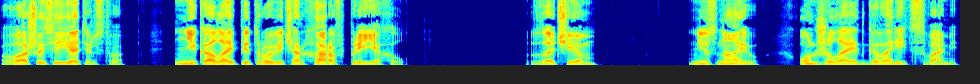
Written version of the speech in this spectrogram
«Ваше сиятельство, Николай Петрович Архаров приехал». «Зачем?» «Не знаю. Он желает говорить с вами».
